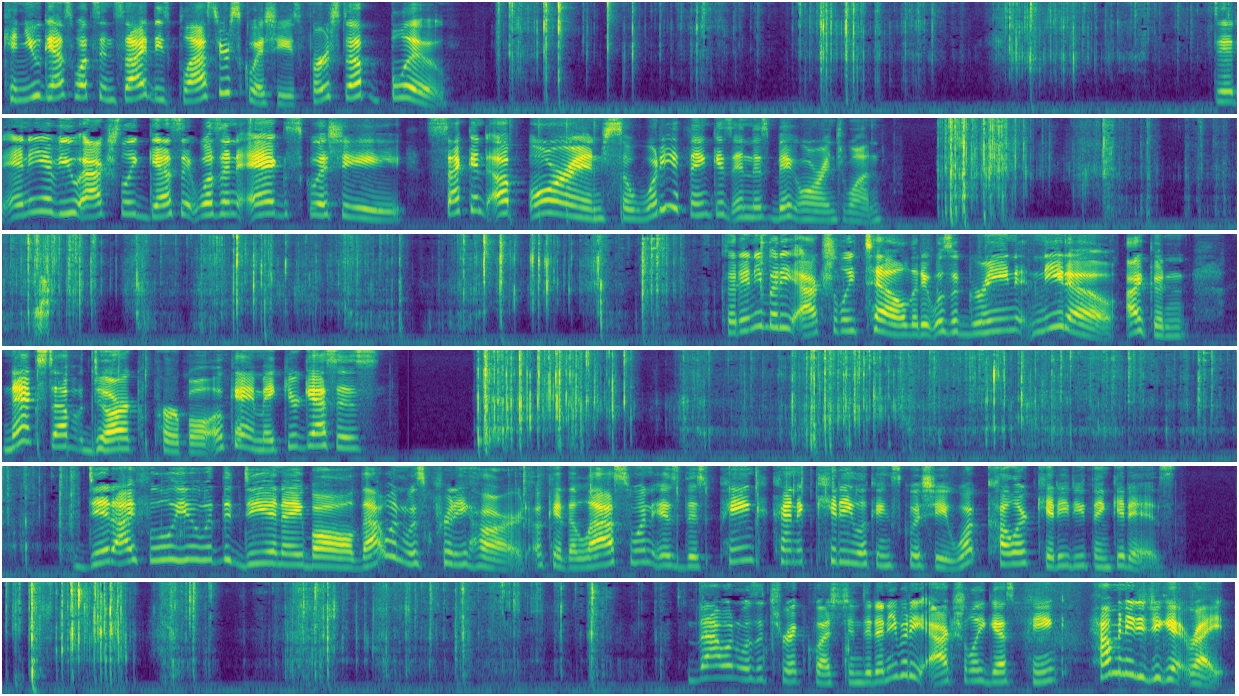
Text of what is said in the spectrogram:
Can you guess what's inside these plaster squishies? First up, blue. Did any of you actually guess it was an egg squishy? Second up, orange. So what do you think is in this big orange one? Could anybody actually tell that it was a green NeeDoh? I couldn't. Next up, dark purple. Okay, make your guesses. Did I fool you with the DNA ball? That one was pretty hard. Okay, the last one is this pink kind of kitty looking squishy. What color kitty do you think it is? That one was a trick question. Did anybody actually guess pink? How many did you get right?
